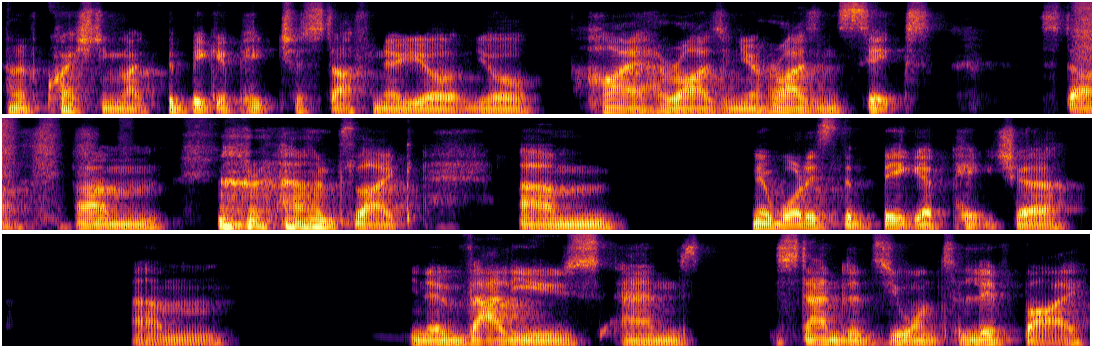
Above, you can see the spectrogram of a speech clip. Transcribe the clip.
kind of questioning like the bigger picture stuff you know your your higher horizon your horizon six stuff um, around like um, you know what is the bigger picture um, you know values and standards you want to live by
